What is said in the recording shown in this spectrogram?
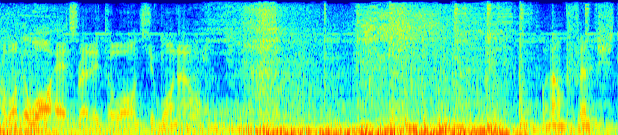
I want the warheads ready to launch in one hour. When I'm finished,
